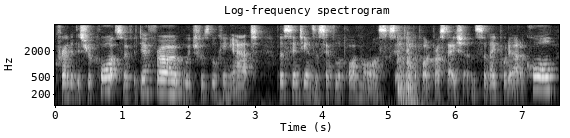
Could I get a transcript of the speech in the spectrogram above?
created this report, so for DEFRA, which was looking at the sentience of cephalopod mollusks and decapod crustaceans. So they put out a call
